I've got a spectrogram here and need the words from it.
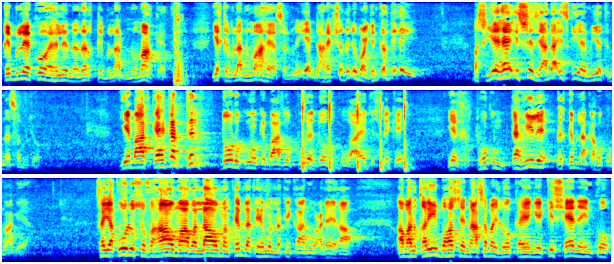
قبلے کو اہل نظر قبلہ نما کہتے ہیں۔ یہ قبلہ نما ہے اصل میں، یہ ایک ڈائریکشن ہے جو معین کر دی گئی۔ بس یہ ہے، اس سے زیادہ اس کی اہمیت نہ سمجھو۔ یہ بات کہہ کر پھر دو رکوعوں کے بعد وہ پورے دو رکوع آئے، جس میں کہ یہ حکم، تحویل قبلہ کا حکم آ گیا۔ سیقول الصفحاء ما واللہ من قبلتہم اللتی کانو علیہا اب ان قریب بہت سے ناسمجھ لوگ کہیں گے، کس شے نے ان کو،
